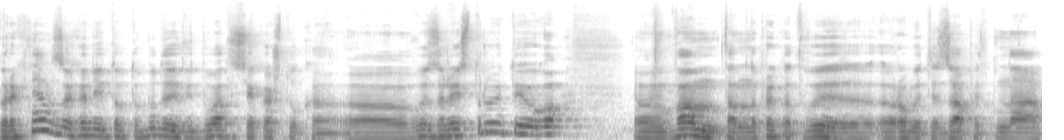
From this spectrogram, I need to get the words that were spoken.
брехня взагалі, тобто буде відбуватися яка штука. Ви зареєструєте його. Вам там, наприклад, ви робите запит на е,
